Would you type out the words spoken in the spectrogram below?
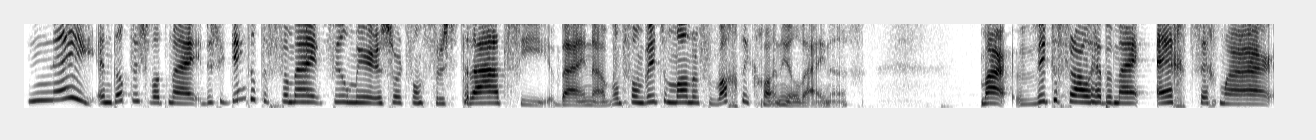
Nee, en dat is wat mij. Dus ik denk dat er voor mij veel meer een soort van frustratie bijna. Want van witte mannen verwacht ik gewoon heel weinig. Maar witte vrouwen hebben mij echt, zeg maar,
